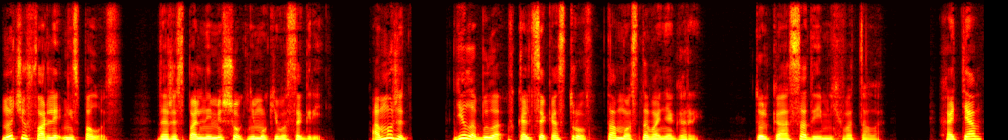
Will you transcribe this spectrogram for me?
Ночью Фарли не спалось. Даже спальный мешок не мог его согреть. А может, дело было в кольце костров, там у основания горы. Только осады им не хватало. Хотя...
